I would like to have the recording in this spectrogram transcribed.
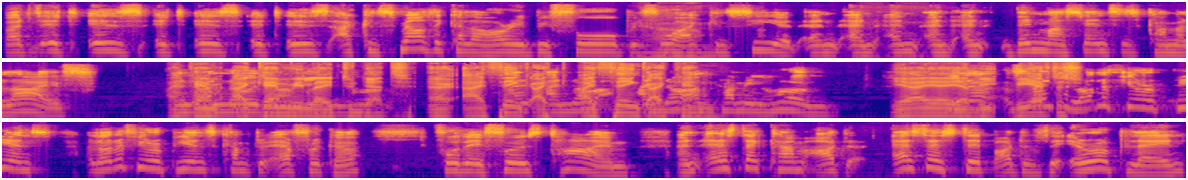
But it is it is it is I can smell the Kalahari before before I can see it and and and and, and then my senses come alive. I I can I, can relate to coming that. I, I think I, I, know, think I, know can. I'm coming home. Yeah, yeah, You yeah. know, we we have Frank, to. a lot of Europeans, a lot of Europeans come to Africa for their first time, and as they come out, as they step out of the aeroplane,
